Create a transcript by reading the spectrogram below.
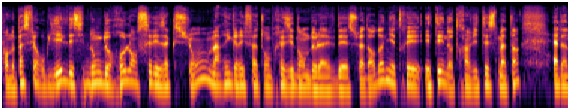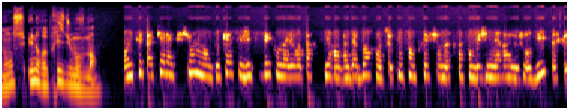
Pour ne pas se faire oublier, ils décident donc de relancer les actions. Marie Griffaton, présidente de la FDSE à Dordogne, était notre invitée ce matin. Elle annonce une reprise du mouvement. On ne sait pas quelle action, mais en tout cas, c'est décidé qu'on allait repartir. On va d'abord se concentrer sur notre assemblée générale aujourd'hui, parce que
